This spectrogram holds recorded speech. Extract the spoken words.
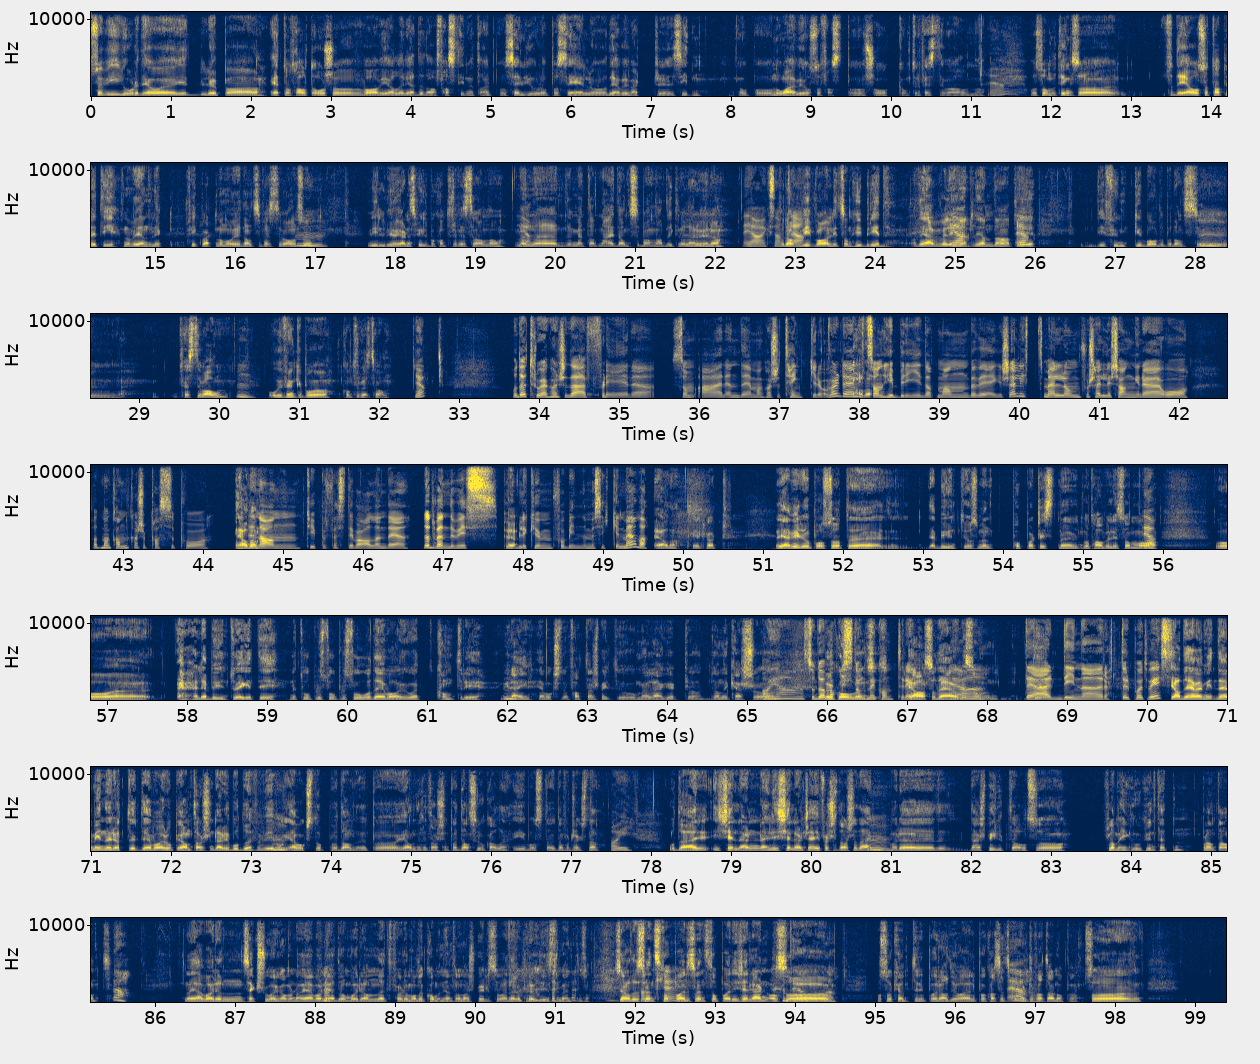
så vi gjorde det, og i løpet av ett og et halvt år så var vi allerede da fast invitar på Seljord og på Sel, og det har vi vært eh, siden. Og, på, nå er vi også fast på Skjåk Countryfestivalen og Ja. og sånne ting. Så, så det har også tatt litt tid. Når vi endelig fikk vært noen år i dansefestivalen, så Mm. ville vi jo gjerne spille på countryfestivalen òg. Men eh, de mente at nei, danseband hadde ikke noe der å gjøre. ja, ikke sant. For da, Mm. ja. vi var litt sånn hybrid. Og det er vi vel Ja. egentlig enda. At vi, vi funker både på dansefestivalen, Mm. og vi funker på countryfestivalen. Og det tror jeg kanskje det er flere som er enn det man kanskje tenker over. Det er litt sånn hybrid at man beveger seg litt mellom forskjellige sjangre, og at man kan kanskje passe på Ja en annen type festival enn det nødvendigvis publikum forbinder musikken med, da. Ja da, helt klart. Og jeg vil jo påstå at uh, jeg begynte jo som en popartist med Ut mot havet, liksom. Og, Ja. og eh, Eller jeg begynte jo egentlig med to pluss to pluss to, og det var jo et countrygreier. Jeg vokste opp, Fatter'n spilte jo Mel Haggart og Johnny Cash og oh, ja, så du har Buck vokst opp med country. Ja, så det er jo Ja. liksom Det er dine røtter på et vis? Ja, det er, det er mine røtter. Det var oppe i andre der vi bodde. For vi, Mm. jeg vokste opp på, på, i andre etasjen på et danselokale i Båstad utafor Trøgstad. Oi. Og der i kjelleren, eller i kjelleren er i første etasje der, Mm. var det, der spilte altså Flamingokvintetten, blant annet. Ja. Når jeg var en seks-sju år gammel, og jeg var nede om morgenen etter før de hadde kommet igjen fra nachspiel, så var jeg nede og prøvde instrumentene. sånn. Så jeg hadde svensktoppar, Ok. i kjelleren, og så, og så country på radio, eller på kassettspilleren Ja. til fatter'n oppe. Så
